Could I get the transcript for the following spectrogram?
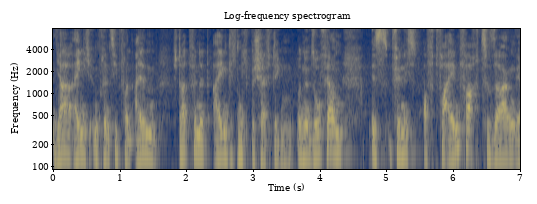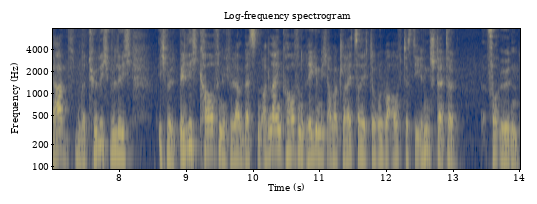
ja eigentlich im Prinzip von allem stattfindet, eigentlich nicht beschäftigen. Und insofern ist, finde ich es oft vereinfacht zu sagen, ja, natürlich will ich, ich will billig kaufen, ich will am besten online kaufen, rege mich aber gleichzeitig darüber auf, dass die Innenstädte veröden.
